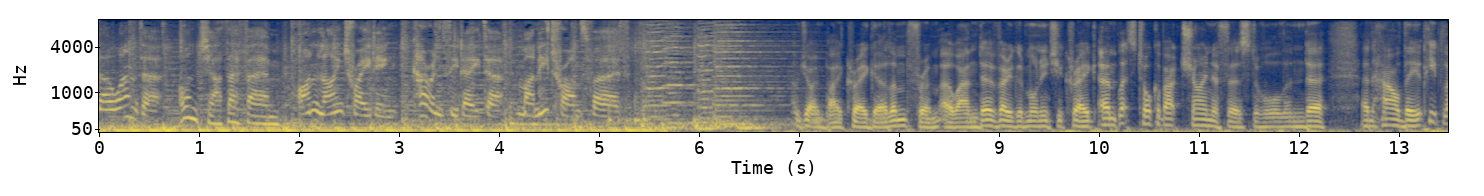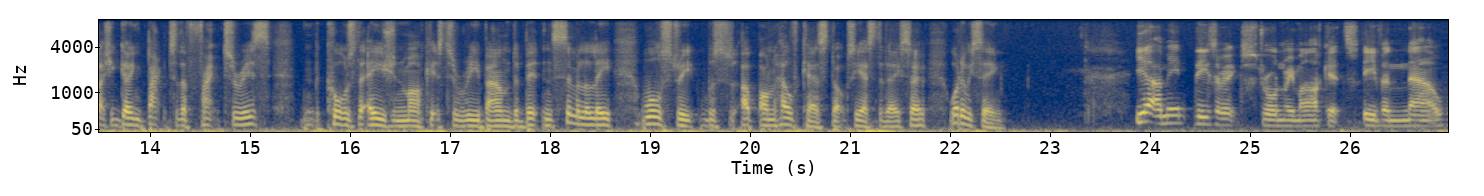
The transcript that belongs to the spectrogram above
with on Jazz FM. Online trading, currency data, money transfers. I'm joined by Craig Erlam from Oanda. Very good morning to you, Craig. Um, let's talk about China first of all, and uh, and how the people actually going back to the factories caused the Asian markets to rebound a bit. And similarly, Wall Street was up on healthcare stocks yesterday. So what are we seeing? Yeah, I mean, these are extraordinary markets. Even now,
